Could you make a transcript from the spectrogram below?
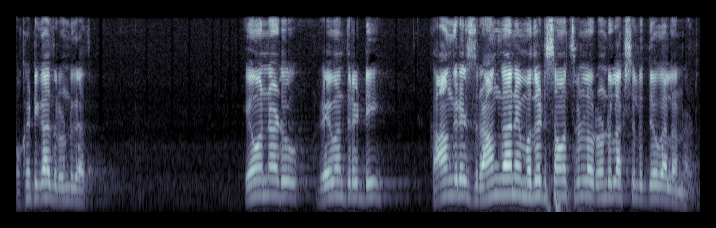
ఒకటి కాదు రెండు కాదు. ఏమన్నాడు రేవంత్ రెడ్డి? కాంగ్రెస్ రాగానే మొదటి సంవత్సరంలో రెండు లక్షల ఉద్యోగాలు అన్నాడు.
